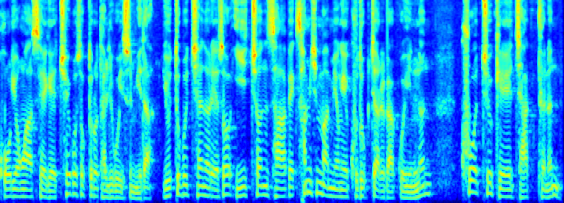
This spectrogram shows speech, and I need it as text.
고령화 세계 최고 속도로 달리고 있습니다. 유튜브 채널에서 2,430만 명의 구독자를 갖고 있는 쿠어츠계 작트는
